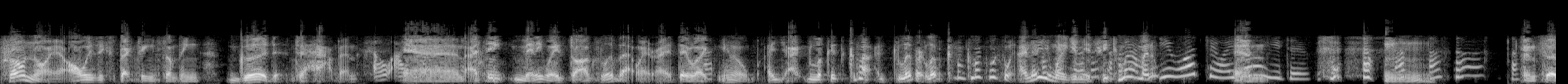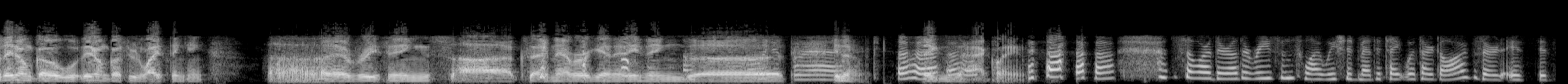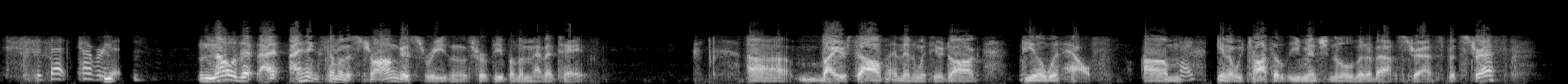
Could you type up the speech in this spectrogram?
pronoia, always expecting something good to happen. Oh, I and I think many ways dogs live that way, right? They're like, you know, I, I look at, come on, liver, liver, come on, come on, come on, come on. I know you want to give me a treat. Come on, I know. You want to, I and, know you do. mm-hmm. And so they don't go, they don't go through life thinking, uh, everything sucks. I never get anything good. You know, exactly. so, are there other reasons why we should meditate with our dogs, or is is, is that covered it? No, that I, I think some of the strongest reasons for people to meditate uh, by yourself and then with your dog deal with health. Um, okay. You know, we talked. You mentioned a little bit about stress, but stress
